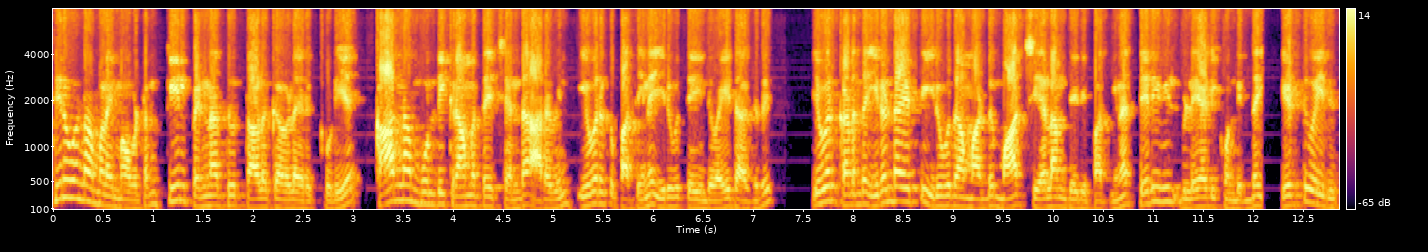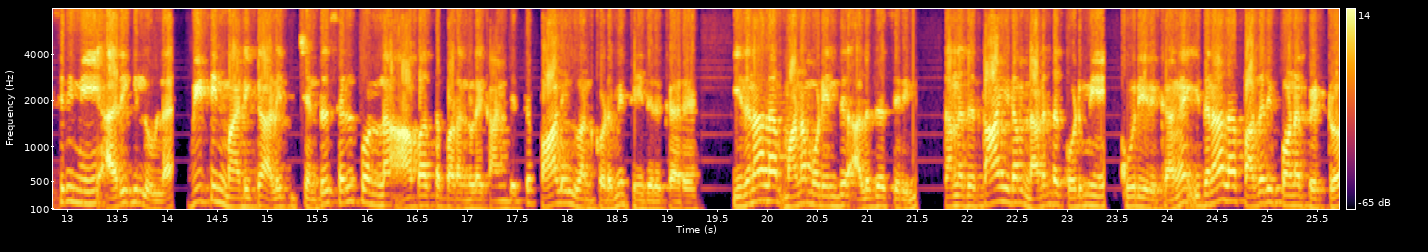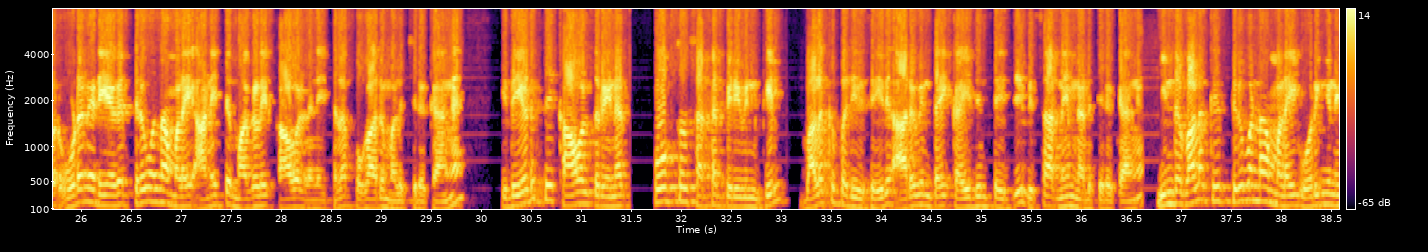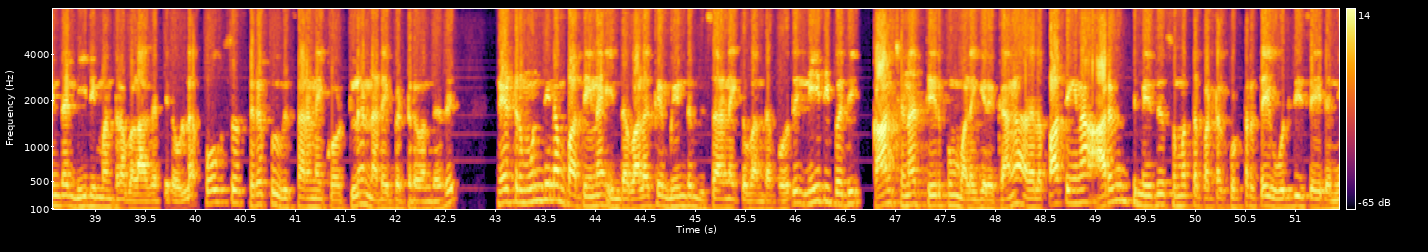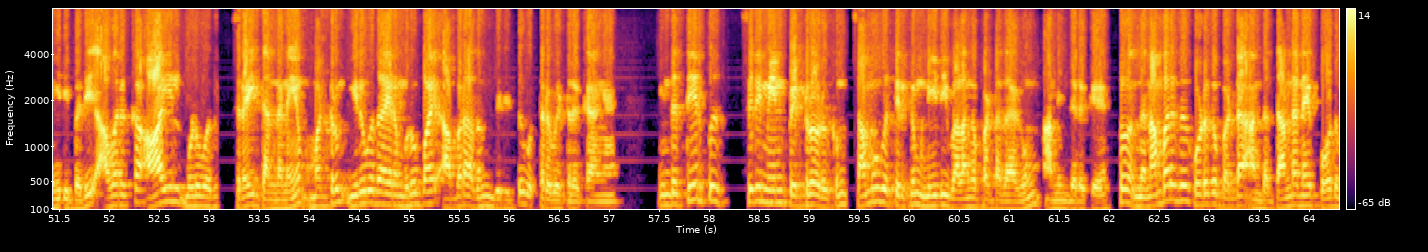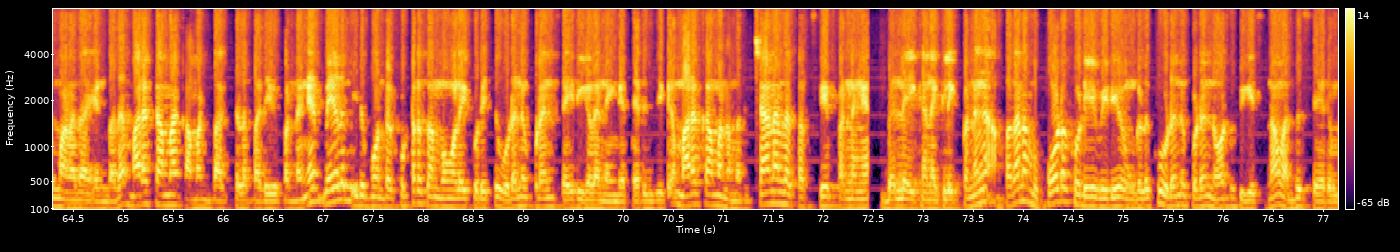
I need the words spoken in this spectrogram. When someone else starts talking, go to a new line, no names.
திருவண்ணாமலை மாவட்டம் கீழ் பெண்ணாத்தூர் தாலுக்காவில் இருக்கக்கூடிய கார்னாம்பூண்டி கிராமத்தைச் சேர்ந்த அரவிந்த் இவருக்கு பார்த்தீங்கன்னா இருபத்தி ஐந்து வயது ஆகுது இவர் கடந்த இரண்டாயிரத்தி இருபதாம் ஆண்டு மார்ச் ஏழாம் தேதி பாத்தீங்கன்னா தெருவில் விளையாடி கொண்டிருந்த எட்டு வயது சிறுமியை அருகில் உள்ள வீட்டின் மாடிக்கு அழைத்து சென்று செல்போன்ல ஆபாச படங்களை காண்பித்து பாலியல் வன்கொடுமை செய்திருக்காரு. இதனால மனமுடைந்து அழுத சிறுமி தனது தாயிடம் நடந்த கொடுமையை கூறியிருக்காங்க. இதனால பதறி போன பெற்றோர் உடனடியாக திருவண்ணாமலை அனைத்து மகளிர் காவல் நிலையத்துல புகாரும் அளிச்சிருக்காங்க. இதையடுத்து காவல்துறையினர் போக்சோ சட்ட பிரிவின் கீழ் வழக்கு பதிவு செய்து அரவிந்தை கைது செய்து விசாரணையும் நடத்தியிருக்காங்க. இந்த வழக்கு திருவண்ணாமலை ஒருங்கிணைந்த நீதிமன்ற வளாகத்தில் உள்ள போக்சோ சிறப்பு விசாரணை கோர்ட்ல நடைபெற்று வந்தது. நேற்று முன்தினம் பாத்தீங்கன்னா இந்த வழக்கு மீண்டும் விசாரணைக்கு வந்தபோது நீதிபதி காஞ்சனா தீர்ப்பும் வழங்கியிருக்காங்க. அதுல பாத்தீங்கன்னா அரவிந்த் மீது சுமத்தப்பட்ட குற்றத்தை உறுதி செய்த நீதிபதி அவருக்கு ஆயுள் முழுவதும் சிறை தண்டனையும் மற்றும் இருபதாயிரம் ரூபாய் அபராதம் விதித்து உத்தரவிட்டிருக்காங்க. இந்த தீர்ப்பு சிறுமியின் பெற்றோருக்கும் சமூகத்திற்கும் நீதி வழங்கப்பட்டதாகவும் அமைந்திருக்கு. ஸோ இந்த நம்பருக்கு கொடுக்கப்பட்ட அந்த தண்டனை போதுமானதா என்பதை மறக்காம கமெண்ட் பாக்ஸ்ல பதிவு பண்ணுங்க. மேலும் இது போன்ற குற்ற சம்பவங்களை குறித்து உடனுக்குடன் செய்திகளை நீங்க தெரிஞ்சுக்க மறக்காம நம்ம சேனலை சப்ஸ்கிரைப் பண்ணுங்க. பெல் ஐக்கனை கிளிக் பண்ணுங்க. அப்பதான் நம்ம போடக்கூடிய வீடியோ உங்களுக்கு உடனுக்குடன் நோட்டிபிகேஷனா வந்து சேரும்.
